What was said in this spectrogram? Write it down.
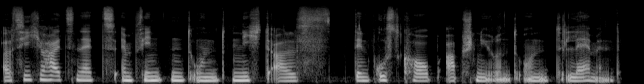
als Sicherheitsnetz empfindend und nicht als den Brustkorb abschnürend und lähmend.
